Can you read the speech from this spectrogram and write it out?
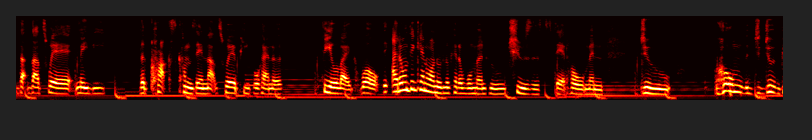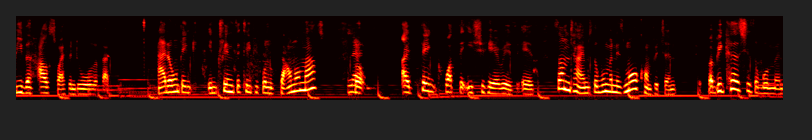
that, that's where maybe the crux comes in. That's where people kind of feel like, well, I don't think anyone would look at a woman who chooses to stay at home and do home to do be the housewife and do all of that. I don't think intrinsically people look down on that. No. But I think what the issue here is is sometimes the woman is more competent but because she's a woman,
